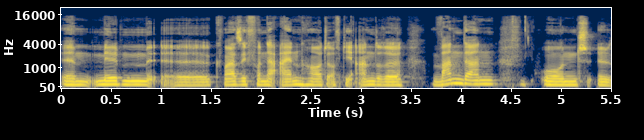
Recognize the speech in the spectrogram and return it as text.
ähm, Milben äh, quasi von der einen Haut auf die andere wandern. Und äh,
